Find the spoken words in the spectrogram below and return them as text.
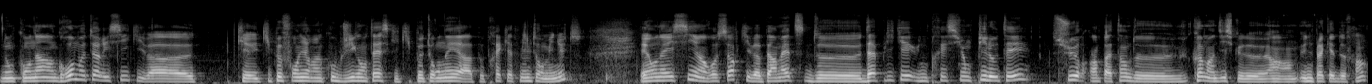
Donc on a un gros moteur ici qui peut fournir un couple gigantesque et qui peut tourner à à peu près 4000 tours minute. Et on a ici un ressort qui va permettre d'appliquer une pression pilotée sur un patin de, comme un disque une plaquette de frein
